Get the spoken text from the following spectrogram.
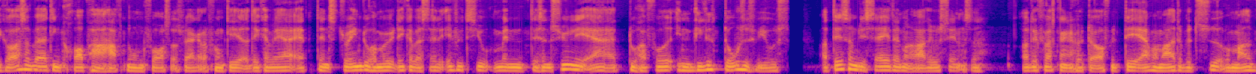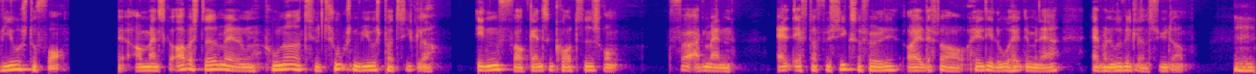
Det kan også være, at din krop har haft nogle forsvarsværker, der fungerer. Det kan være, at den strain, du har mødt, ikke har været særlig effektiv, men det sandsynlige er, at du har fået en lille dosis virus. Og det, som de sagde i den radioudsendelse, og det er første gang, jeg hørte det offentligt, det er, hvor meget det betyder, hvor meget virus du får. Og man skal op af sted mellem 100 til 1000 viruspartikler inden for ganske kort tidsrum, før at man, alt efter fysik selvfølgelig, og alt efter hvor heldig eller uheldig man er, at man udvikler en sygdom. Mm.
